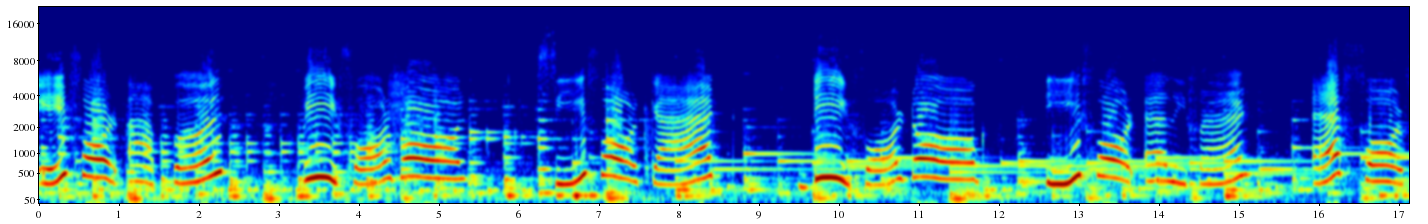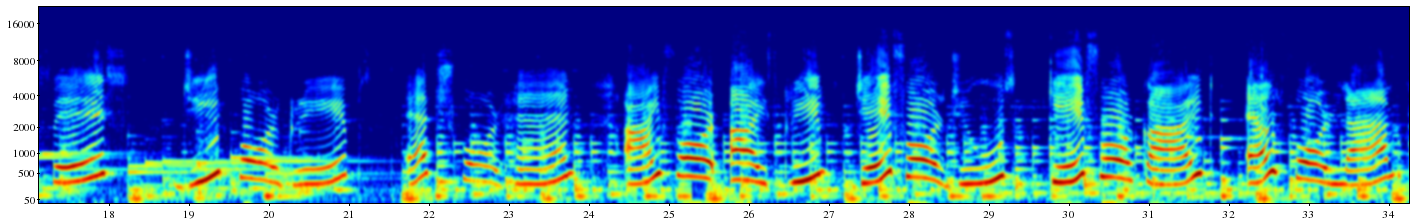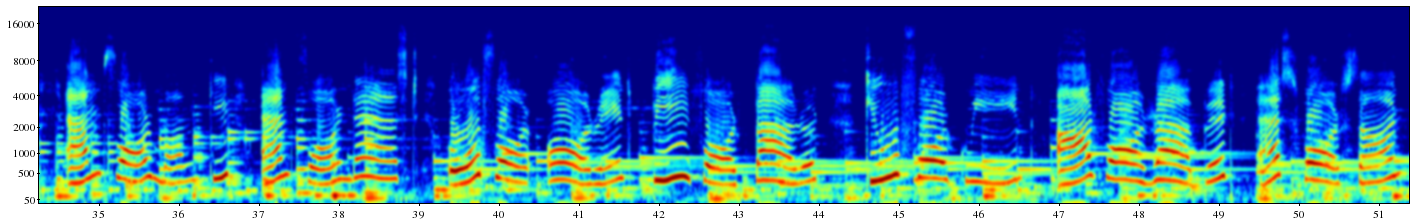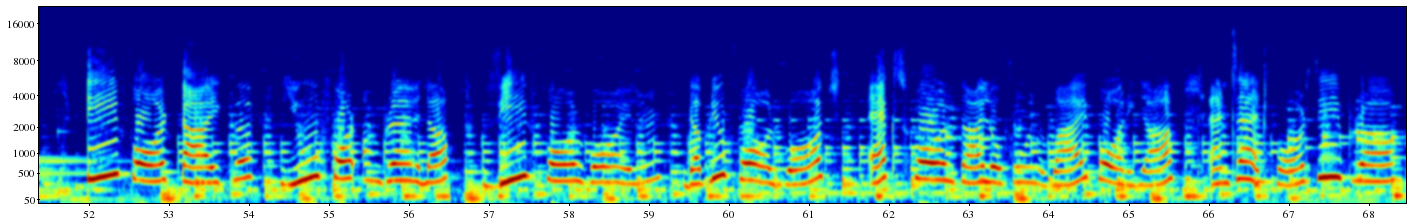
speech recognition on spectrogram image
A for apple. B for ball. C for cat. D for dog. E for elephant. F for fish. G for grapes. H for hen. I for ice cream. J for juice. K for kite. L for lamb. M for monkey. N for nest. O for orange. P for parrot. Q for queen. R for rabbit. S for sun. T for tiger. U for umbrella. V for violin. W for watch. X for xylophone. Y for yak. And Z for zebra.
